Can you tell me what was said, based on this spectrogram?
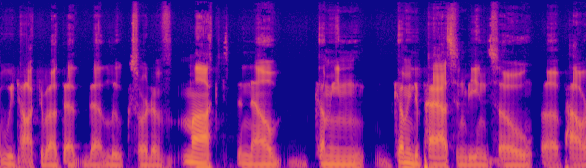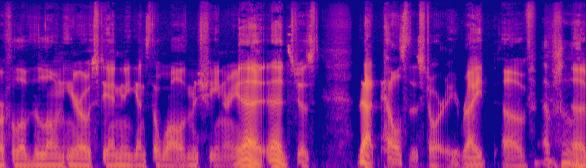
we talked about that that Luke sort of mocked and now coming coming to pass and being so uh, powerful of the lone hero standing against the wall of machinery. Yeah, it's just that tells the story, right? Of absolutely uh,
